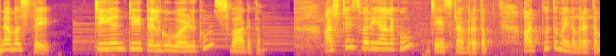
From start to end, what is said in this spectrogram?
నమస్తే. టీఎన్టీ తెలుగు వరల్డ్కు స్వాగతం. అష్టైశ్వర్యాలకు జ్యేష్ఠ వ్రతం. అద్భుతమైన వ్రతం.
